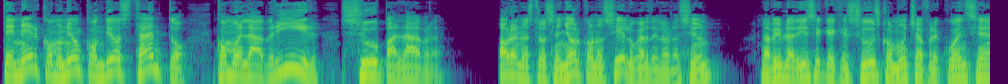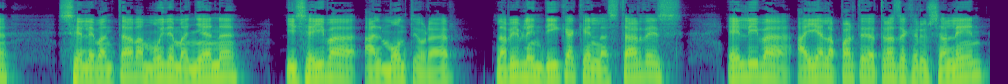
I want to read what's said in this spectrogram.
tener comunión con Dios tanto como el abrir su palabra. Ahora nuestro Señor conocía el lugar de la oración. La Biblia dice que Jesús con mucha frecuencia se levantaba muy de mañana y se iba al monte a orar. La Biblia indica que en las tardes él iba ahí a la parte de atrás de Jerusalén,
